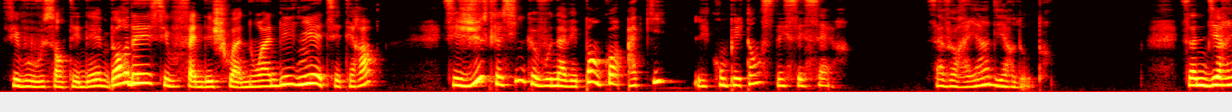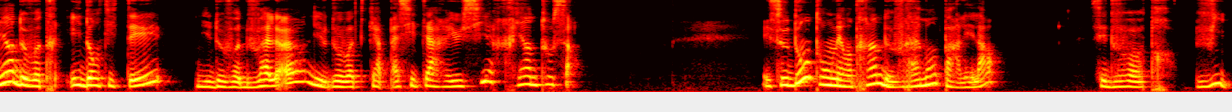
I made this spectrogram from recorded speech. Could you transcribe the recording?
si vous vous sentez débordé, si vous faites des choix non alignés, etc., c'est juste le signe que vous n'avez pas encore acquis les compétences nécessaires. Ça veut rien dire d'autre. Ça ne dit rien de votre identité, ni de votre valeur, ni de votre capacité à réussir, rien de tout ça. Et ce dont on est en train de vraiment parler là, c'est de votre vie.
